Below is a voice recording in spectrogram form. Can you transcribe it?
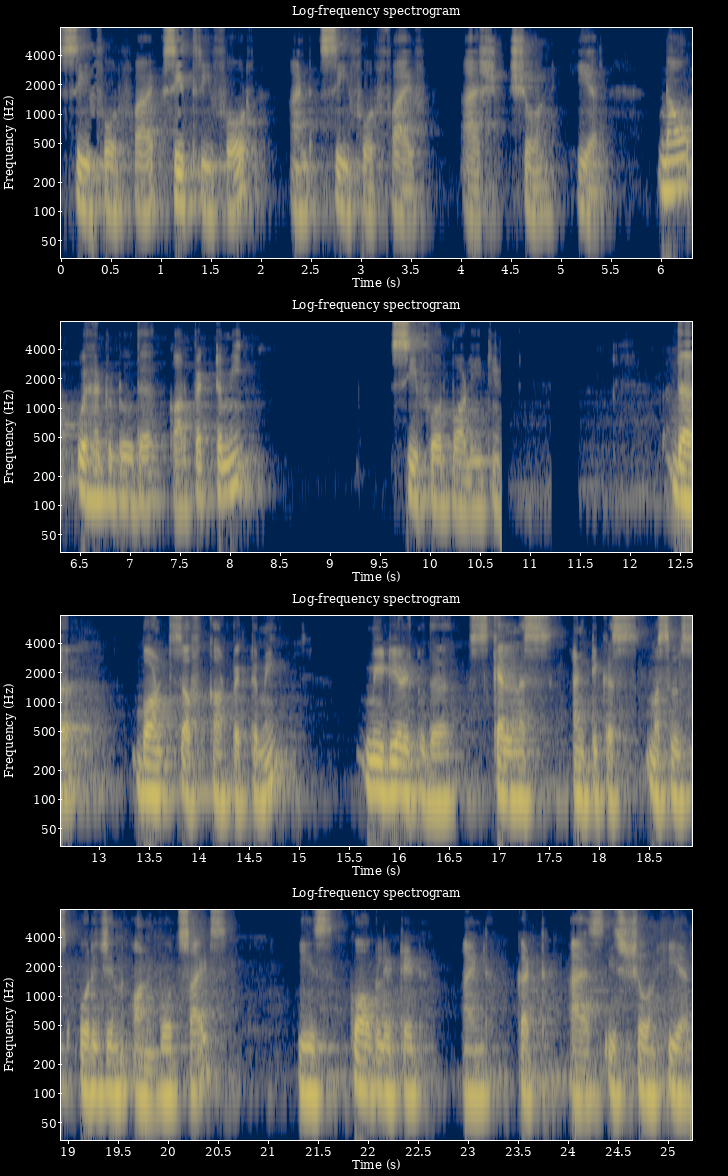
C45, C34 and C45 as shown here. Now we have to do the corpectomy C4 body. The bonds of corpectomy medial to the scalenus anticus muscles origin on both sides is coagulated and cut as is shown here.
